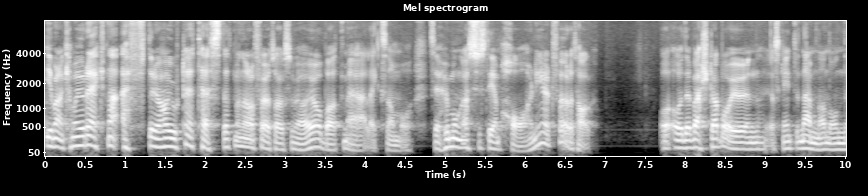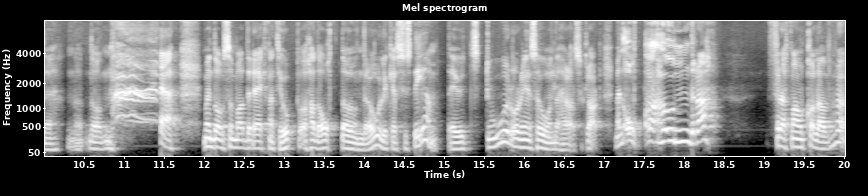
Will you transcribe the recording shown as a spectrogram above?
ibland kan man ju räkna efter, jag har gjort det här testet med några företag som jag har jobbat med, liksom, och se hur många system har ni i ert företag? Och, och det värsta var ju, en, jag ska inte nämna någon, eh, någon men de som hade räknat ihop och hade 800 olika system. Det är ju en stor organisation det här såklart. Men 800! För att man kollar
